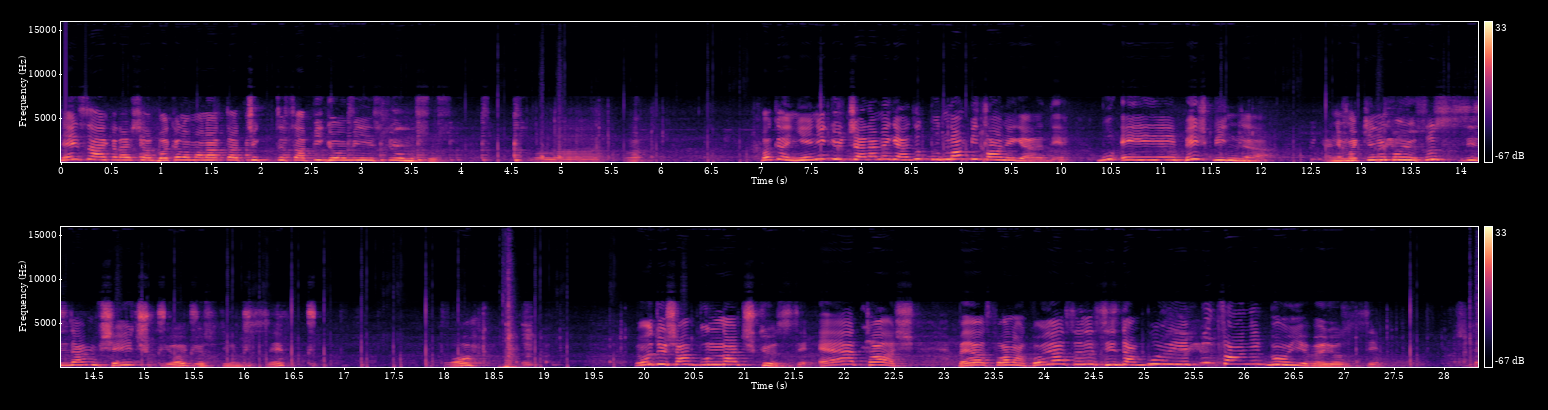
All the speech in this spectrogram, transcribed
Neyse arkadaşlar bakalım anahtar çıktıysa bir görmeyi istiyor musunuz? Vallahi. Bak- Bakın yeni güncelleme geldi. Bundan bir tane geldi. Bu ee, 5000 lira. Yani makine koyuyorsunuz sizden bir şey çıkıyor. Göstereyim size. Oh. Gördüğünüz şu an bundan çıkıyor size. Eğer taş, beyaz falan koyarsanız sizden böyle bir tane böyle veriyor size. İşte.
